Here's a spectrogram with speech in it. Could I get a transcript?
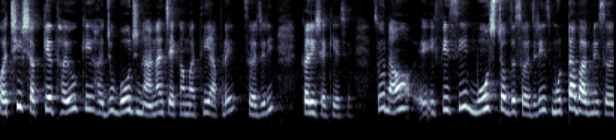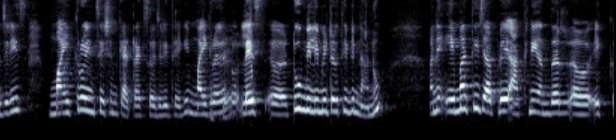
પછી શક્ય થયું કે હજુ બહુ જ નાના ચેકામાંથી આપણે સર્જરી કરી શકીએ છીએ. So now if you see most of the surgeries મોટા ભાગની surgeries micro incision cataract surgery થઈ ગઈ. માઇક્રો લેસ ટુ મિલીમીટરથી બી નાનું. અને એમાંથી જ આપણે આંખની અંદર એક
